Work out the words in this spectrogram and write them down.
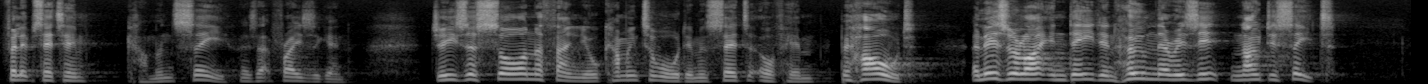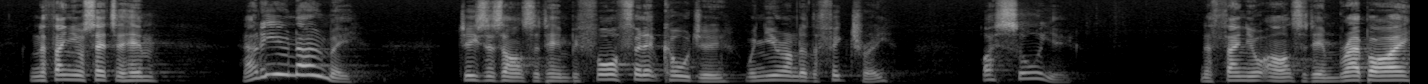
Philip said to him, Come and see. There's that phrase again. Jesus saw Nathanael coming toward him and said of him, Behold, an Israelite indeed, in whom there is no deceit. Nathanael said to him, How do you know me? Jesus answered him, Before Philip called you, when you were under the fig tree, I saw you. Nathanael answered him, Rabbi,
